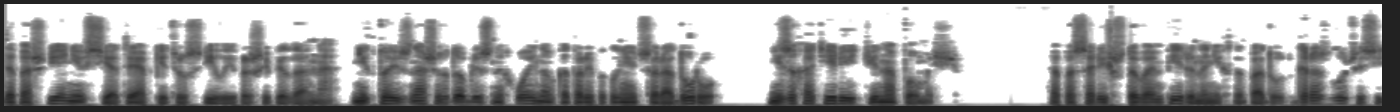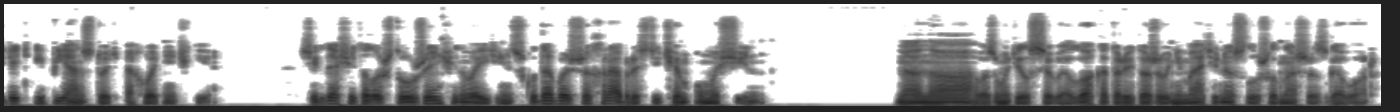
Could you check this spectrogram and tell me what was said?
«Да пошли они все, тряпки трусливые», — прошепела она. «Никто из наших доблестных воинов, которые поклоняются Радуру, не захотели идти на помощь. Опасались, что вампиры на них нападут. Гораздо лучше сидеть и пьянствовать, охотнички. Всегда считала, что у женщин-воительниц куда больше храбрости, чем у мужчин. «Но-но», — возмутился Велло, который тоже внимательно слушал наш разговор.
